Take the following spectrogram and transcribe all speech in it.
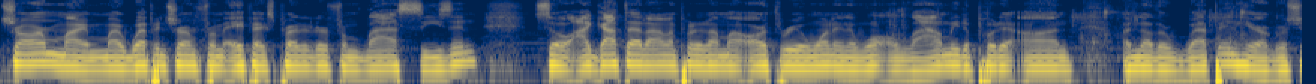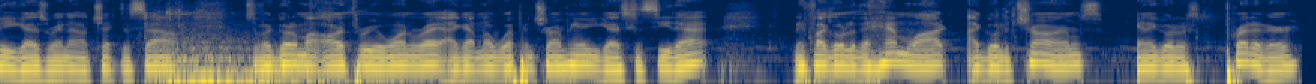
charm, my my weapon charm from Apex Predator from last season. So I got that on and put it on my R301 and it won't allow me to put it on another weapon. Here, I'll go show you guys right now. Check this out. So if I go to my R301, right, I got my weapon charm here. You guys can see that. And if I go to the Hemlock, I go to Charms and I go to Predator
